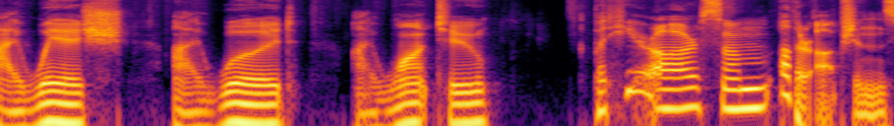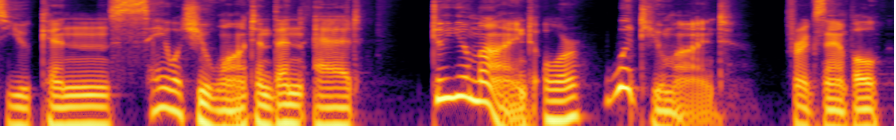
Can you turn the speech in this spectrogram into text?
I wish, I would, I want to. But here are some other options. You can say what you want and then add, do you mind or would you mind? For example,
